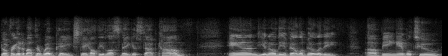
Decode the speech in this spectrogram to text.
Don't forget about their webpage, stayhealthylasvegas.com. And, you know, the availability, being able to,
